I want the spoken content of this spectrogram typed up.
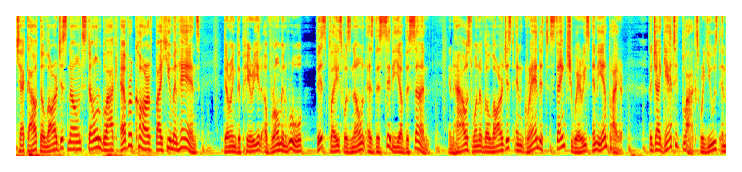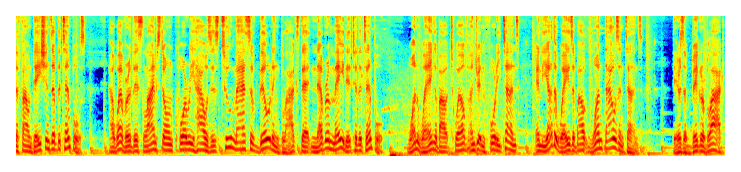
Check out the largest known stone block ever carved by human hands. During the period of Roman rule, this place was known as the City of the Sun and housed one of the largest and grandest sanctuaries in the empire. The gigantic blocks were used in the foundations of the temples. However, this limestone quarry houses two massive building blocks that never made it to the temple, one weighing about 1,240 tons and the other weighs about 1,000 tons. There's a bigger block.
